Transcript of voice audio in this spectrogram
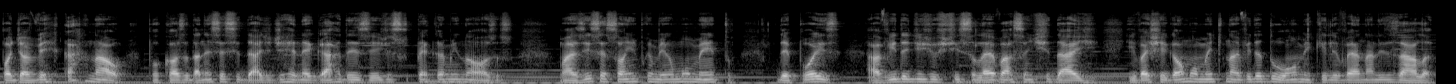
Pode haver carnal, por causa da necessidade de renegar desejos pecaminosos, mas isso é só em primeiro momento. Depois, a vida de justiça leva à santidade, e vai chegar um momento na vida do homem que ele vai analisá-la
